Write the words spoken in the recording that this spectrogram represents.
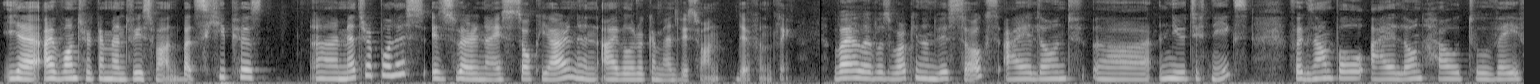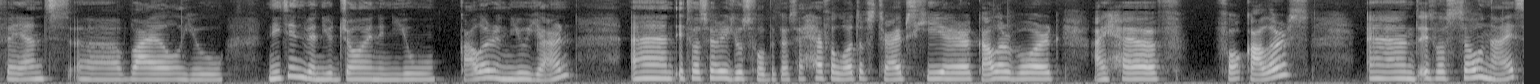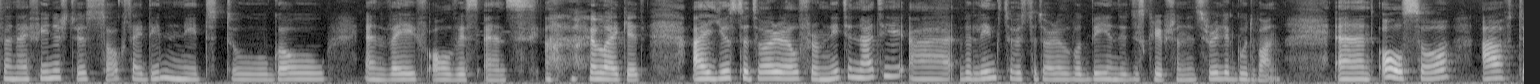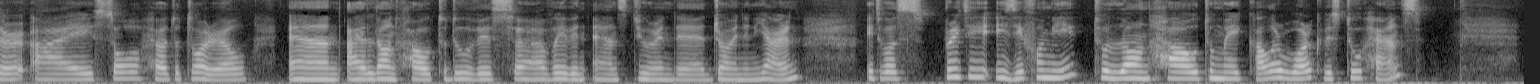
yeah i won't recommend this one. But Scheepjes uh, metropolis is very nice sock yarn and i will recommend this one definitely while i was working on these socks i learned uh, new techniques for example i learned how to wave the ends uh, while you knitting when you join a new color, a new yarn. And it was very useful because I have a lot of stripes here, color work. I have four colors and it was so nice when I finished these socks. I didn't need to go and wave all these ends. I like it. I used tutorial from Knitty Natty. Uh, the link to this tutorial would be in the description. It's really good one. And also after I saw her tutorial and I learned how to do this uh, waving ends during the joining yarn, it was pretty easy for me to learn how to make color work with two hands.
